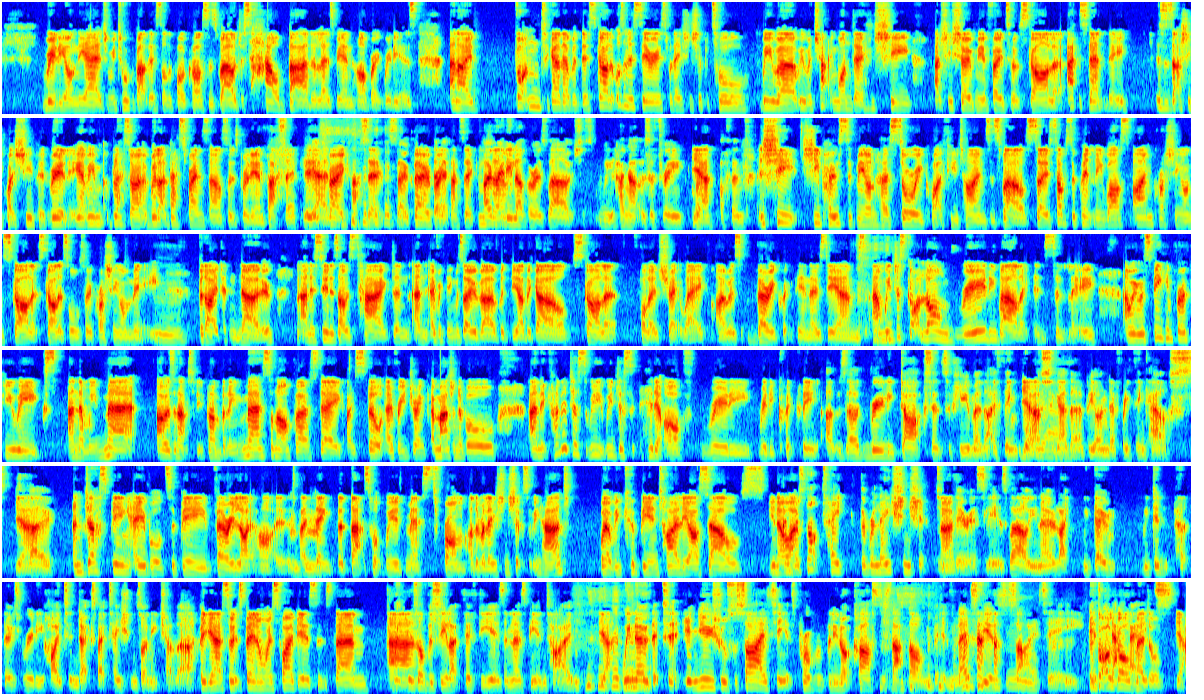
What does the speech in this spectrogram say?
really on the edge. And we talk about this on the podcast as well, just how bad a lesbian heartbreak really is. And I'd gotten together with this girl. It wasn't a serious relationship at all. We were we were chatting one day and she actually showed me a photo of Scarlett accidentally. This is actually quite stupid, really. I mean, bless her. We're like best friends now, so it's brilliant. classic It's very classic. so very, very classic. And, I really um, love her as well. It's just we hang out as a three. Yeah. often. And she she posted me on her story quite a few times as well. So subsequently, whilst I'm crushing on Scarlett, Scarlett's also crushing on me, Mm. but I didn't know. And as soon as I was tagged and and everything was over with the other girl, Scarlett followed straight away. I was very quickly in those DMs, and we just got along really well, like instantly. And we were speaking for a few weeks, and then we met. I was an absolute bumbling mess on our first date. I spilled every drink imaginable, and it kind of just we we just hit it off really really quickly. It was a really dark sense of humour that I think brought Yeah. us Yeah. together beyond everything else. Yeah. So and just being able to be very lighthearted. I Mhm. think that that's what we had missed from other relationships that we had, where we could be entirely ourselves. You know, and I just not take the relationship too No. seriously as well. You know, like we don't we didn't put those really heightened expectations on each other. but yeah, so it's been almost five years since then. Which is obviously like 50 years in lesbian time. yeah, We know that to, in usual society, it's probably not classed as that long, but in lesbian society, we've it's got a gold medal. Yeah,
